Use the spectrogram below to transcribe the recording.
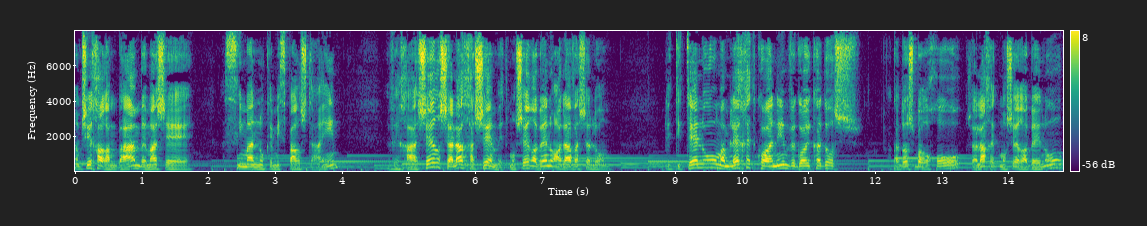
ממשיך הרמב"ם במה שסימנו כמספר 2, וכאשר שלח השם את משה רבנו עליו השלום, לתיתנו ממלכת כהנים וגוי קדוש. הקדוש ברוך הוא שלח את משה רבנו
